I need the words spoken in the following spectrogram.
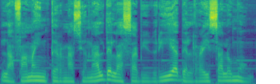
la fama internacional de la sabiduría del rey Salomón.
